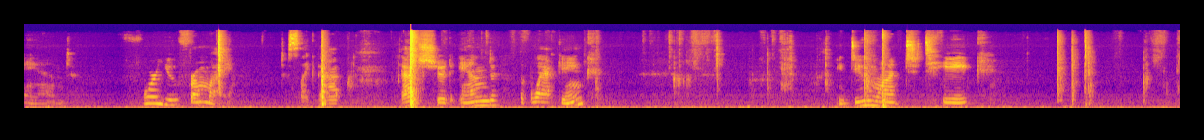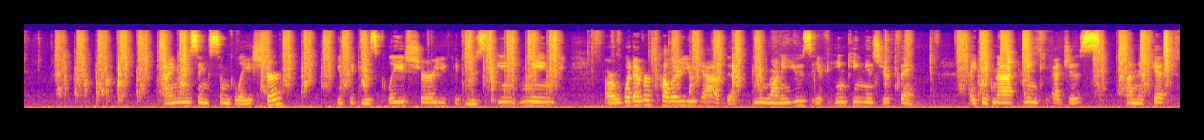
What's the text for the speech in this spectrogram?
And for you from my, just like that. That should end the black ink. I do want to take I'm using some Glacier. You could use Glacier, you could use ink, Mink, or whatever color you have that you want to use if inking is your thing. I did not ink edges on the kit.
